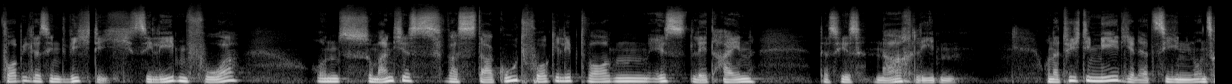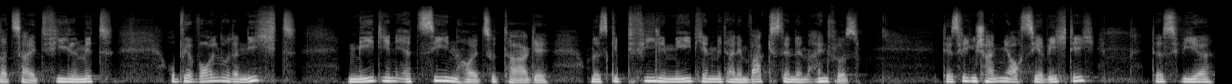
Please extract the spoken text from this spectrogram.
Vorbilder sind wichtig. Sie leben vor und so manches, was da gut vorgelebt worden ist, lädt ein, dass wir es nachleben. Und natürlich die Medien erziehen in unserer Zeit viel mit. Ob wir wollen oder nicht, Medien erziehen heutzutage. Und es gibt viele Medien mit einem wachsenden Einfluss. Deswegen scheint mir auch sehr wichtig, dass wir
